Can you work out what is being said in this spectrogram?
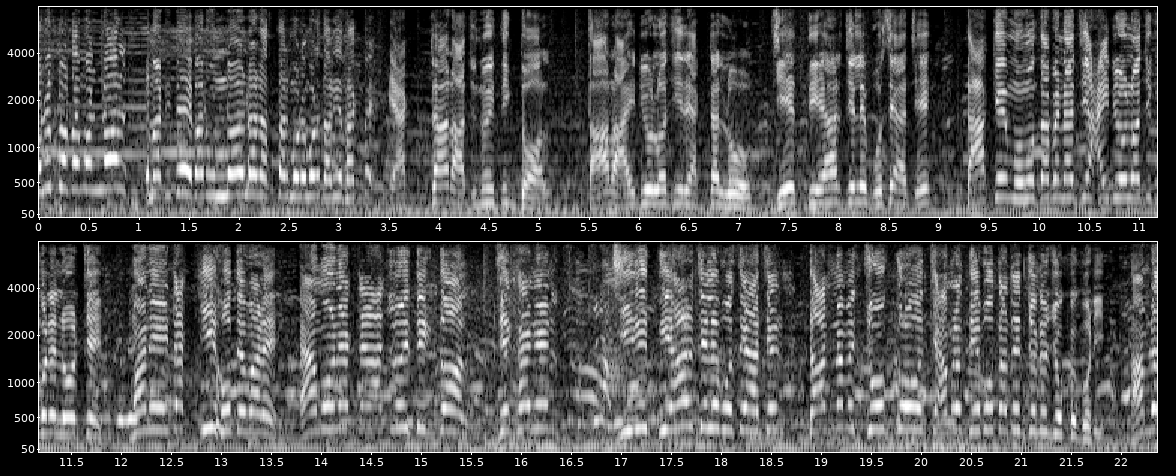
অনুব্রত মণ্ডল। মাটিতে এবার উন্নয়ন আর রাস্তার মোড়ে মোড়ে দাঁড়িয়ে থাকবে। একটা রাজনৈতিক দল তার আইডিওলজির একটা লোক যে দেহার জেলে বসে আছে তাকে মমতা ব্যানার্জি আইডিওলজি করে লড়ছে। মানে এটা কি হতে পারে? এমন একটা রাজনৈতিক দল যেখানে যিনি তিহার জেলে বসে আছেন তার নামে যোগ্য হচ্ছে। আমরা দেবতাদের জন্য যোগ্য করি। আমরা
